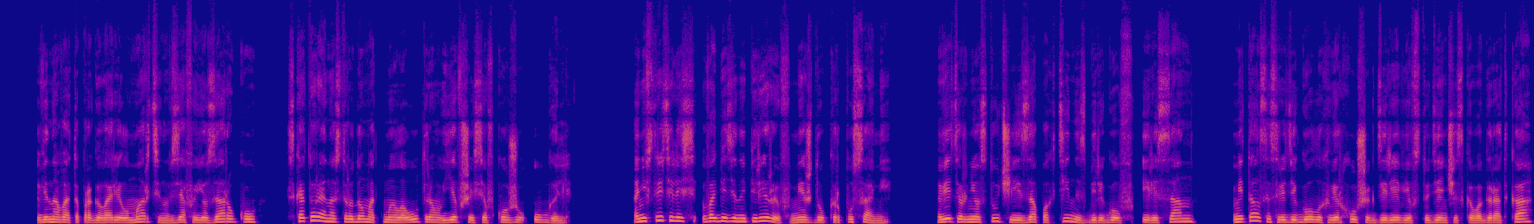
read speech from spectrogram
— виновато проговорил Мартин, взяв ее за руку, с которой она с трудом отмыла утром въевшийся в кожу уголь. Они встретились в обеденный перерыв между корпусами. Ветер нес тучи и запах тины с берегов Ирисан, метался среди голых верхушек деревьев студенческого городка,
